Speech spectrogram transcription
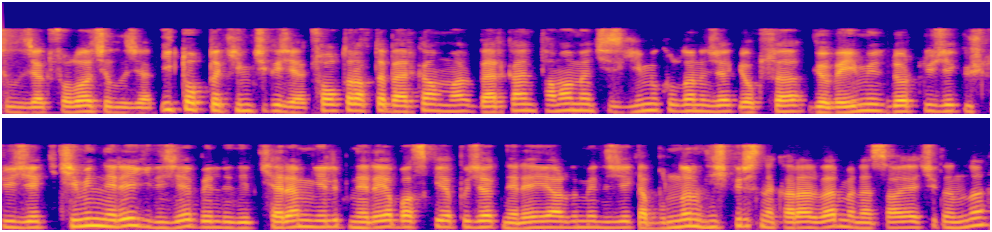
açılacak, sola açılacak? İlk topta kim çıkacak? Sol tarafta Berkan var. Berkan tamamen çizgiyi mi kullanacak yoksa göbeği mi dörtleyecek, üçleyecek? Kimin nereye gideceği belli değil. Kerem gelip nereye baskı yapacak, nereye yardım edecek? Ya bunların hiçbirisine karar vermeden sahaya çıktığında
